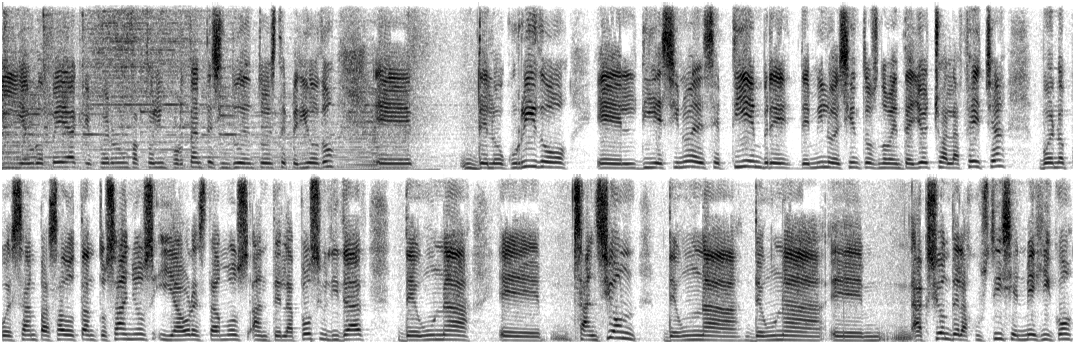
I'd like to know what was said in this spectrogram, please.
y europea, que fueron un factor importante sin duda en todo este periodo. Eh, de lo ocurrido el 19 de septiembre de 1998 a la fecha, bueno, pues han pasado tantos años y ahora estamos ante la posibilidad de una eh, sanción, de una, de una eh, acción de la justicia en México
